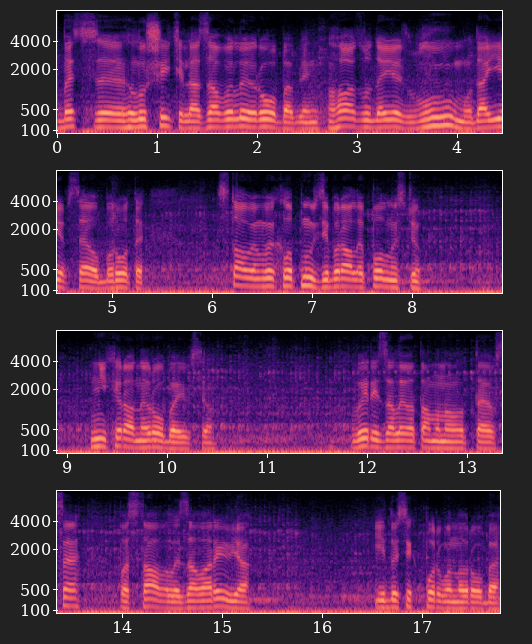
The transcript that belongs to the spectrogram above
без е, глушителя завели роба, блін. Газу даєш, вуму, дає все обороти. Ставимо вихлопну, зібрали повністю. Ніхера не робить і все. Вирізали отам воно те все, поставили, заварив я. І до сих пор воно робить.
